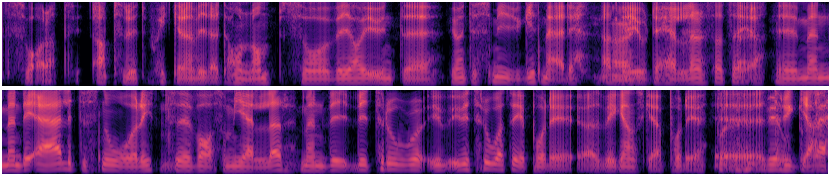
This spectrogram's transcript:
svar att absolut skicka den vidare till honom. Så vi har ju inte, vi har inte smugit med det, att vi har Nej. gjort det heller så att säga. Eh, Men, men det är lite snårigt eh, vad som gäller. Men vi, vi, tror, vi tror att vi är på det, vi är ganska på det På- eh, trygga.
